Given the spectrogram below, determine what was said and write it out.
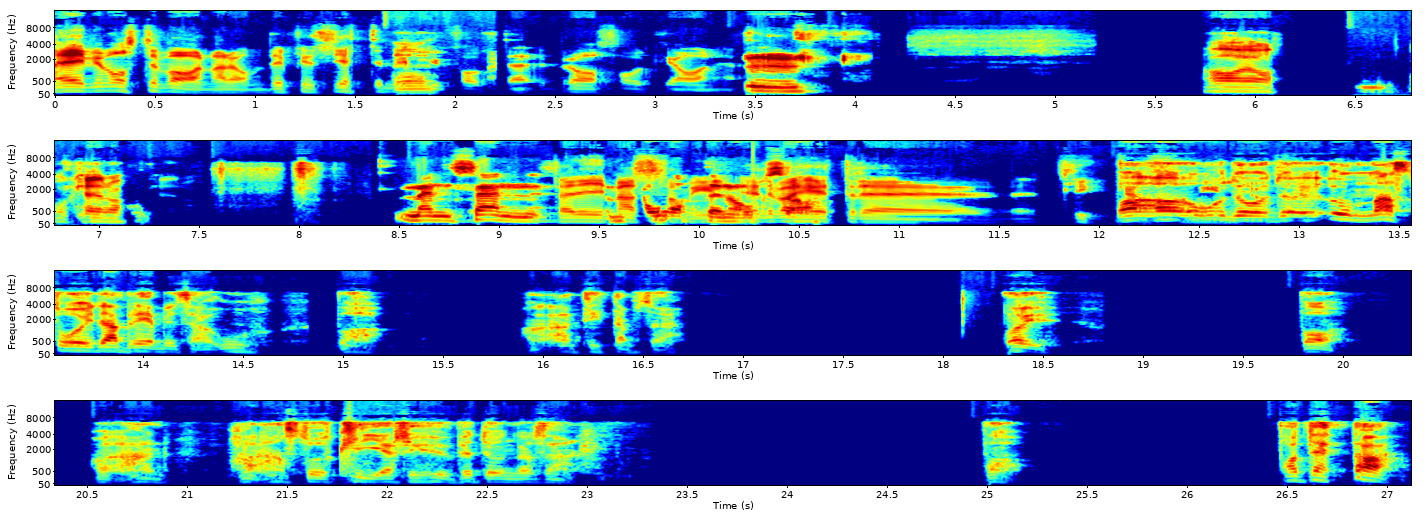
Nej, vi måste varna dem. Det finns jättemycket Mm. folk där, bra folk i Arnhem. Mm. Ja, ja. Okej då. Men sen, Farimas båten familj, eller vad heter det? Flickans Va, och då, då, Umma står ju där bredvid så här. Oh, va? Han, han tittar på så här. Oj. Va? Han, han, han, står och kliar sig i huvudet och undrar så här. Va? Vad är detta?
